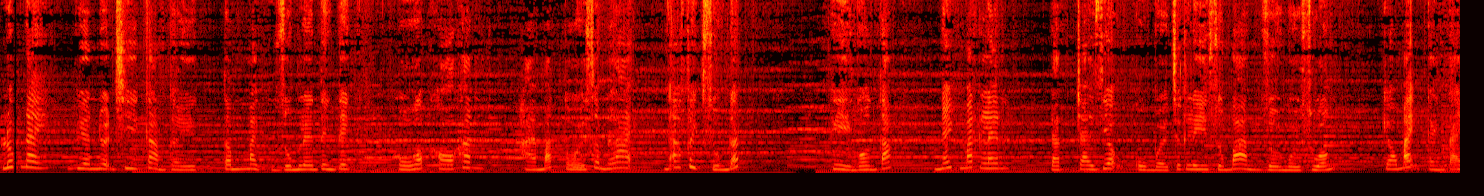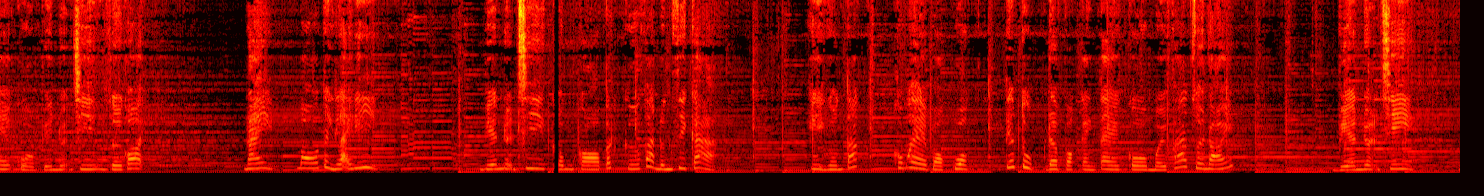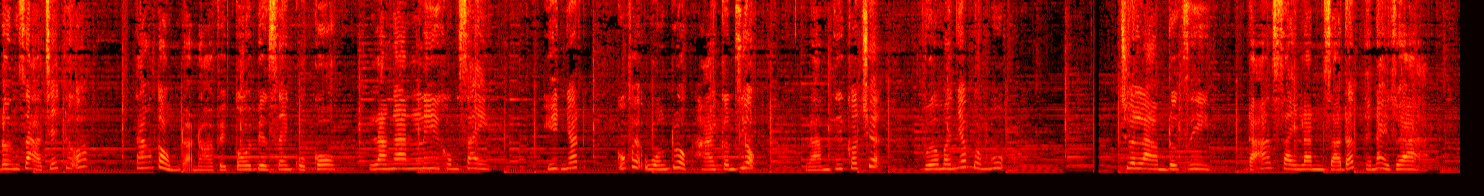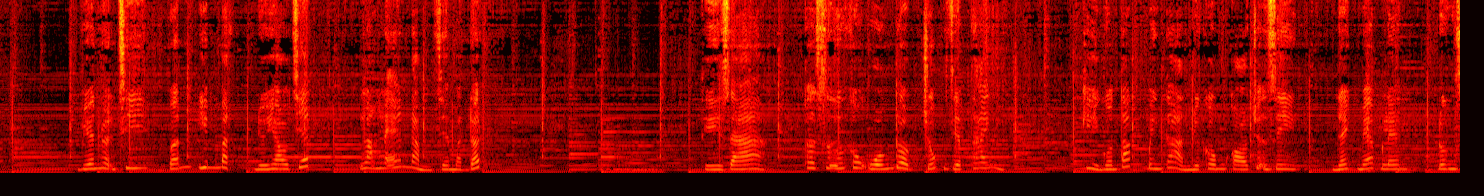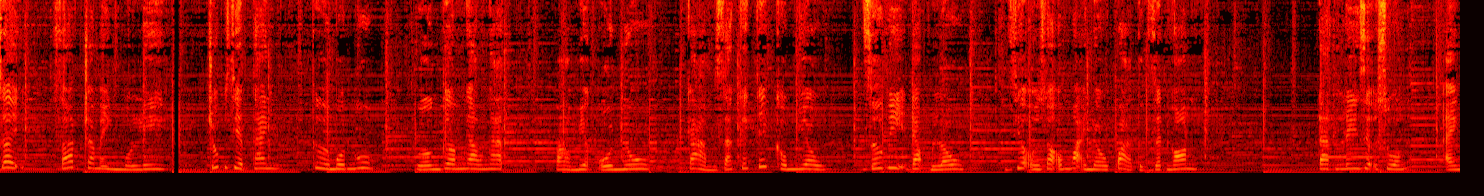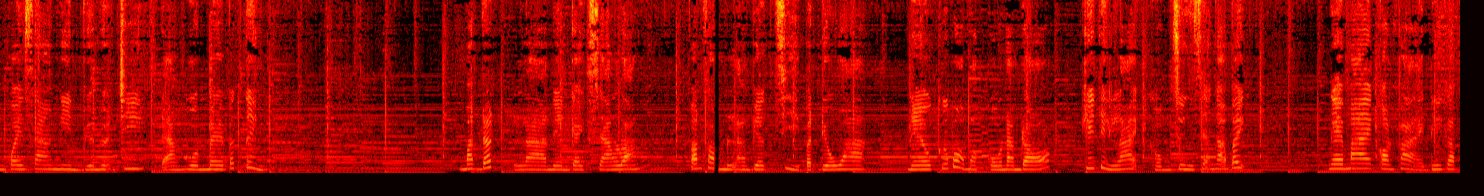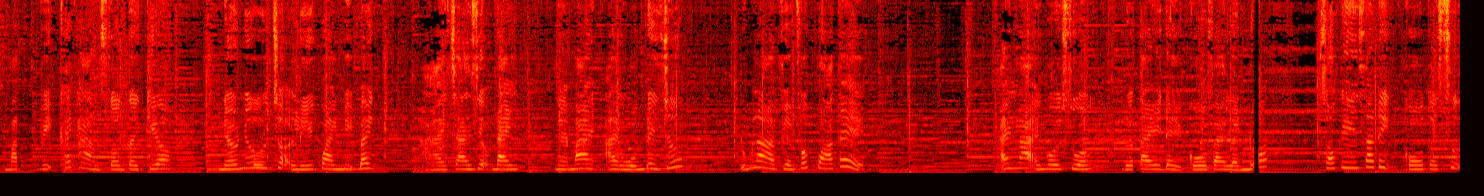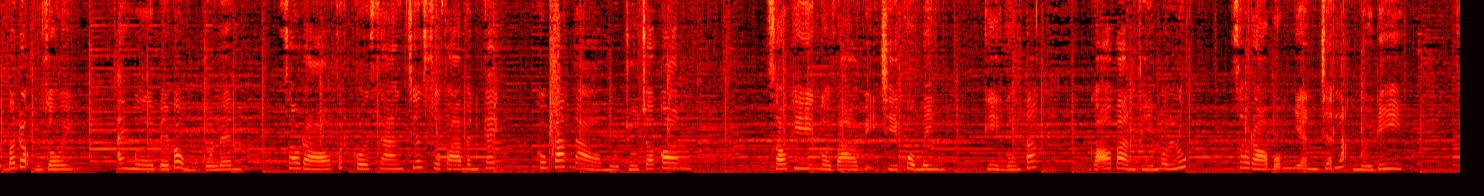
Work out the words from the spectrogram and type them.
Lúc này, viên nhuận chi cảm thấy tâm mạch rung lên tinh tịch, hô hấp khó khăn, hai mắt tối sầm lại, ngã phịch xuống đất. Kỳ ngôn tắc, nhếch mắt lên, đặt chai rượu cùng với chiếc ly xuống bàn rồi ngồi xuống, kéo mạnh cánh tay của viên luyện chi rồi gọi. Này, mau tỉnh lại đi! Viên luyện chi không có bất cứ phản ứng gì cả. Kỳ ngôn tắc không hề bỏ cuộc, tiếp tục đập vào cánh tay cô mới phát rồi nói. Viên luyện chi, đừng giả chết nữa. Tăng Tổng đã nói với tôi biệt danh của cô là ngàn ly không say. Ít nhất cũng phải uống được hai cân rượu. Làm gì có chuyện, vừa mới nhấp một ngụm. Chưa làm được gì, đã say lăn ra đất thế này rồi à? Viên luyện chi vẫn im mặt như heo chết, lặng lẽ nằm trên mặt đất. Thì ra, thật sự không uống được chút Diệp Thanh. Kỷ ngôn tắc bình thản như không có chuyện gì, nhếch mép lên, đứng dậy, rót cho mình một ly. Trúc Diệp Thanh thử một ngụm, hương thơm ngào ngạt, vào miệng ôn nhu, cảm giác kích thích không nhiều, giữ vị đọng lâu, rượu do ông ngoại nấu quả thực rất ngon. Đặt ly rượu xuống, anh quay sang nhìn viên huyện chi đang hôn mê bất tỉnh. Mặt đất là nền gạch sáng loáng, văn phòng làm việc chỉ bật điều hòa, nếu cứ bỏ mặc cô nằm đó, khi tỉnh lại không chừng sẽ ngã bệnh. Ngày mai còn phải đi gặp mặt vị khách hàng sơn tây kia, nếu như trợ lý của anh bị bệnh, hai chai rượu này ngày mai ai uống đây chứ? Đúng là phiền phức quá thể. Anh lại ngồi xuống, đưa tay đẩy cô vài lần nữa. Sau khi xác định cô thật sự bất động rồi, anh mới bế bổng cô lên, sau đó vứt cô sang chiếc sofa bên cạnh, không khác nào một chú chó con. Sau khi ngồi vào vị trí của mình, kỳ ngôn tắc, gõ bàn phím một lúc, sau đó bỗng nhiên chết lặng người đi.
